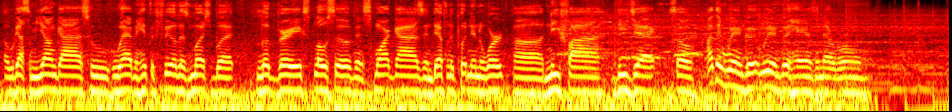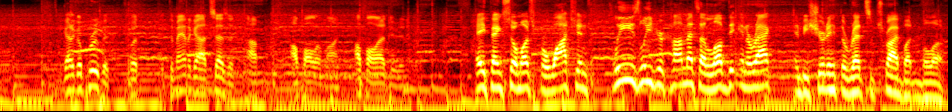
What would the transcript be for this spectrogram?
Uh, we got some young guys who, who haven't hit the field as much, but look very explosive and smart guys, and definitely putting in the work. Uh, Nephi, D-Jack. So I think we're in good we're in good hands in that room. Got to go prove it. But if the man of God says it, um, I'll fall in line. I'll follow that dude anyway. Hey, thanks so much for watching. Please leave your comments. I love to interact, and be sure to hit the red subscribe button below.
